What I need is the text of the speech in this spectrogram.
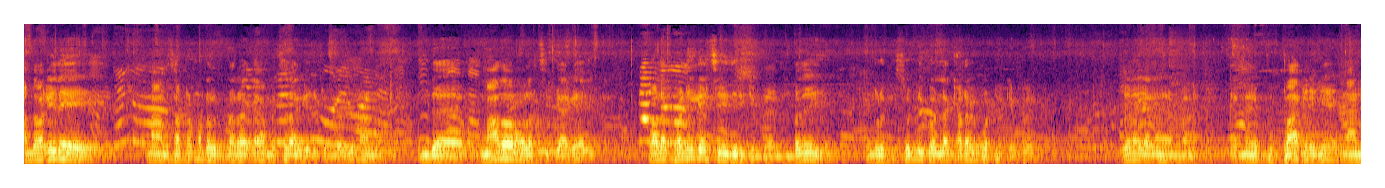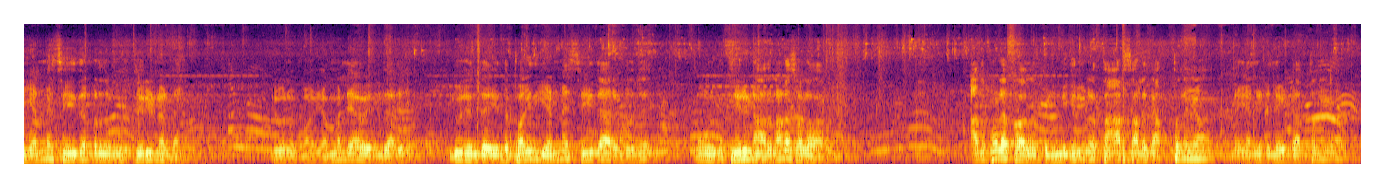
அந்த வகையிலே நான் சட்டமன்ற உறுப்பினராக அமைச்சராக இருக்கும்போது நான் இந்த மாதவர வளர்ச்சிக்காக பல பணிகள் செய்திருக்கின்றேன் என்பதை உங்களுக்கு சொல்லிக்கொள்ள கடமைப்பட்டிருக்கின்றேன். ஏன்னா என்ன என்ன- என்னை இப்போ பார்க்குறீங்க நான் என்ன செய்தன்றது உங்களுக்கு தெரியணும்ல. இவர் எம்எல்ஏவாக இருந்தார். இவர் இந்த இந்த பகுதி என்ன செய்தார்ன்றது உங்களுக்கு தெரியணும். அதனால் சொல்ல வரணும் அதுபோல் இப்போ இப்போ இன்றைக்கி இருக்கிற தார் சாலைக்கு அத்தனையும் இந்த எல்இடி லைட் அத்தனையும்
